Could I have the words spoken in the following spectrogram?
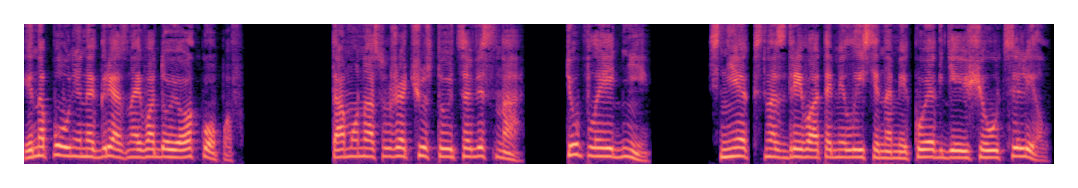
и наполненных грязной водой окопов. Там у нас уже чувствуется весна, теплые дни. Снег с ноздреватыми лысинами кое-где еще уцелел.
